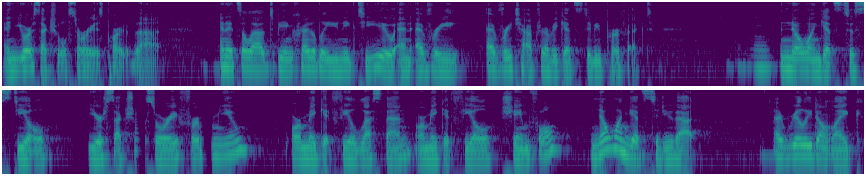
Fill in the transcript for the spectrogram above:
and your sexual story is part of that. And it's allowed to be incredibly unique to you and every every chapter of it gets to be perfect. Mm-hmm. No one gets to steal your sexual story from you or make it feel less than or make it feel shameful. No one gets to do that. I really don't like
